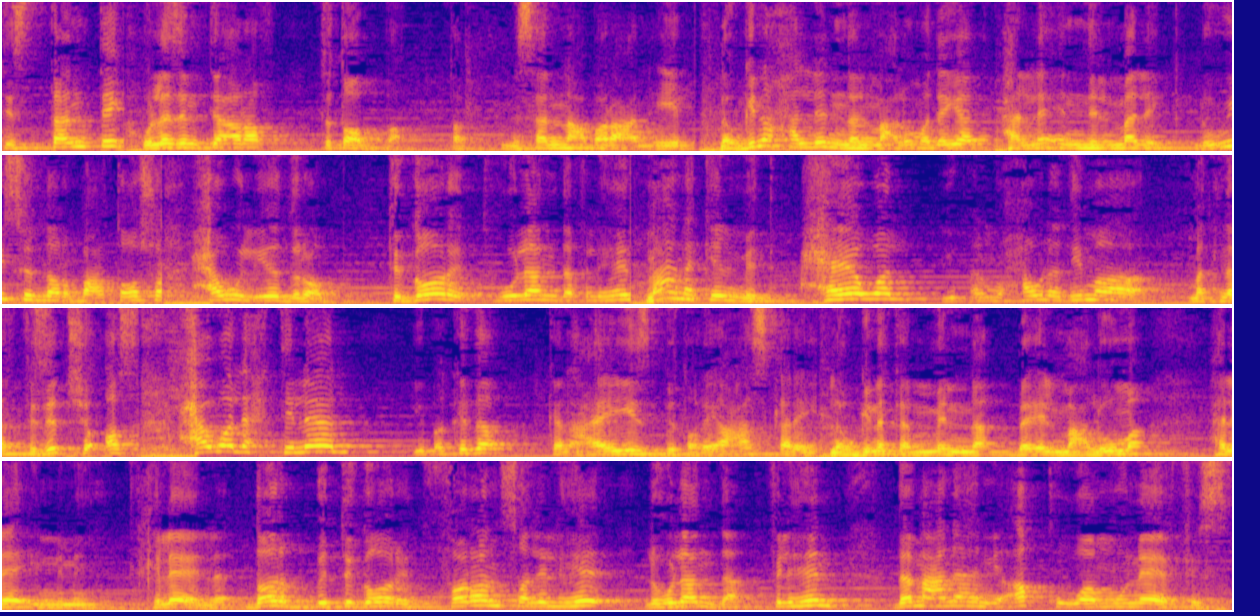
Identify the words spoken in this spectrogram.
تستنتج ولازم تعرف تطبق. طب مثالنا عبارة عن إيه؟ لو جينا حللنا المعلومة ديت هنلاقي إن الملك لويس ال14 حاول يضرب تجارة هولندا في الهند. معنى كلمة حاول يبقى المحاولة دي ما ما تنفذتش أصلا. حاول احتلال يبقى كده كان عايز بطريقة عسكرية. لو جينا كملنا باقي المعلومة هلاقي إن من خلال ضرب تجارة فرنسا. لهولندا في الهند ده معناها ان أقوى منافس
